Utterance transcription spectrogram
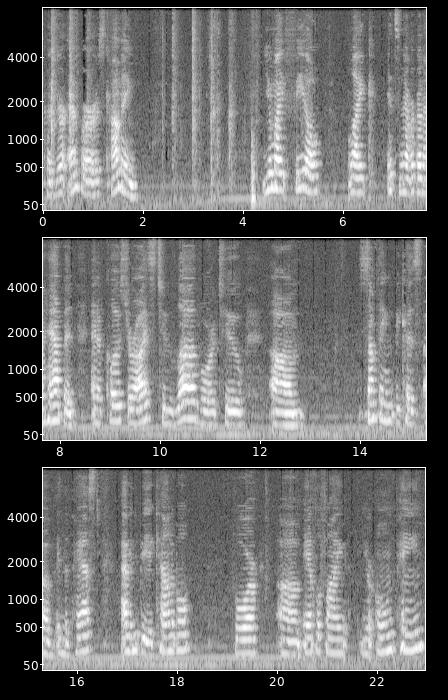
Because your emperor is coming. You might feel like it's never going to happen and have closed your eyes to love or to um, something because of in the past having to be accountable for um, amplifying your own pain,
